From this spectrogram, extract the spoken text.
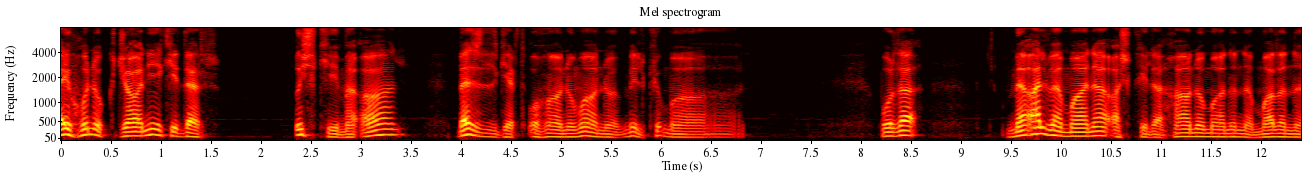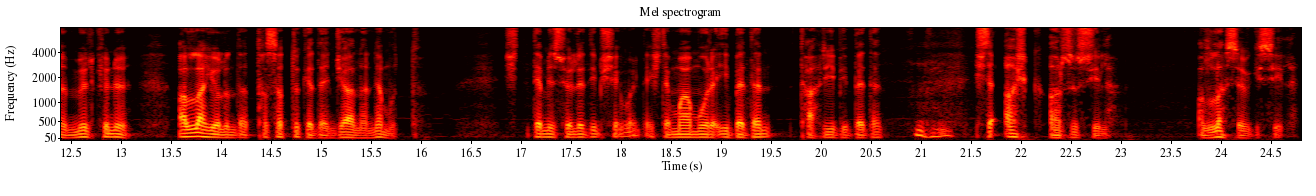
ey hunuk cani ki der ışki meal bezlgert o hanumanu milkü mal. Burada meal ve mana aşkıyla hanumanını, malını, mülkünü Allah yolunda tasadduk eden cana ne mutlu. İşte demin söylediğim şey vardı işte mamure-i beden, tahribi beden. Hı hı. İşte aşk arzusuyla. Allah sevgisiyle,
